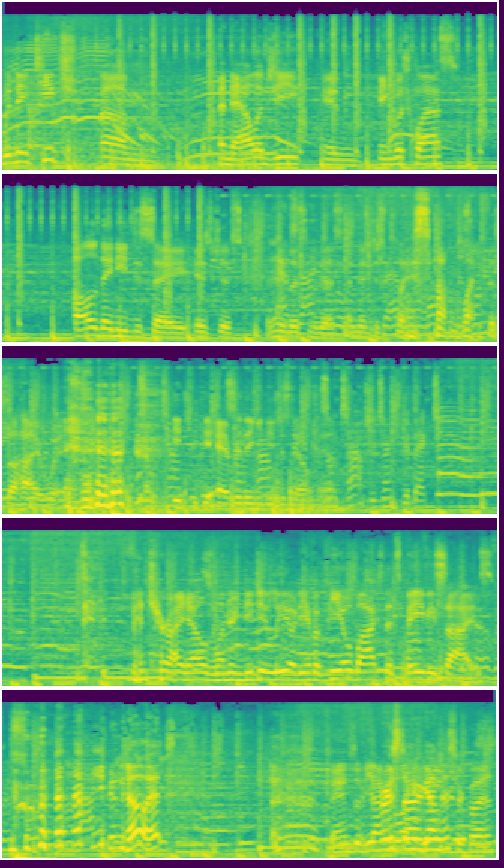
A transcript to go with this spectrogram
When they teach um, analogy in English class, all they need to say is just, hey, listen to this, and then just play a song, Life is a Highway. Teach you everything you need to know, man. Sometimes you turn your back to Venture IL is wondering, DJ Leo, do you have a PO box that's baby size? you know it. Fans of Young First time Like I got a this request.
